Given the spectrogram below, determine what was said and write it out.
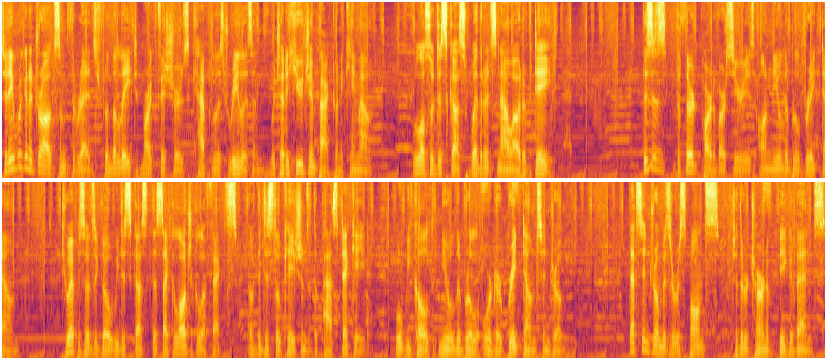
Today we're going to draw out some threads from the late Mark Fisher's capitalist realism, which had a huge impact when it came out. We'll also discuss whether it's now out of date. This is the third part of our series on neoliberal breakdown. Two episodes ago, we discussed the psychological effects of the dislocations of the past decade, what we called neoliberal order breakdown syndrome. That syndrome is a response to the return of big events.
